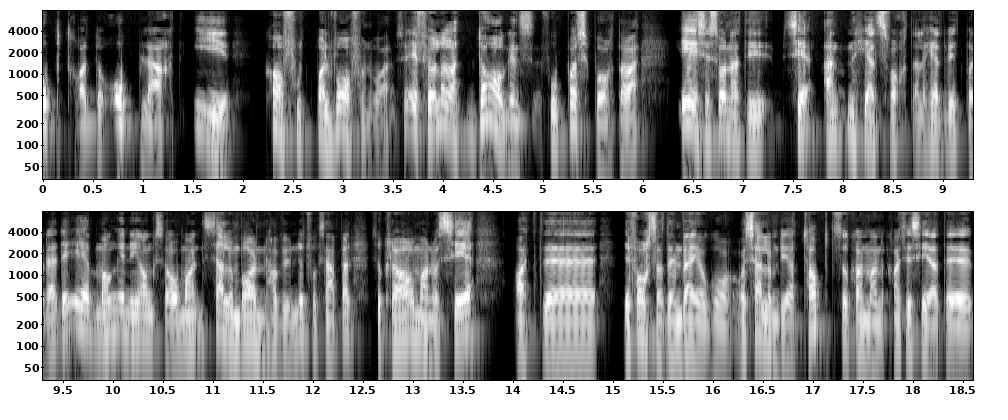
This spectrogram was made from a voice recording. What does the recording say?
oppdratt og opplært i hva fotball var for noe. Så jeg føler at dagens fotballsupportere er ikke sånn at de ser enten helt svart eller helt hvitt på det. Det er mange nyanser. og man, Selv om Brann har vunnet, f.eks., så klarer man å se at eh, det fortsatt er en vei å gå. Og selv om de har tapt, så kan man kanskje si at det,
